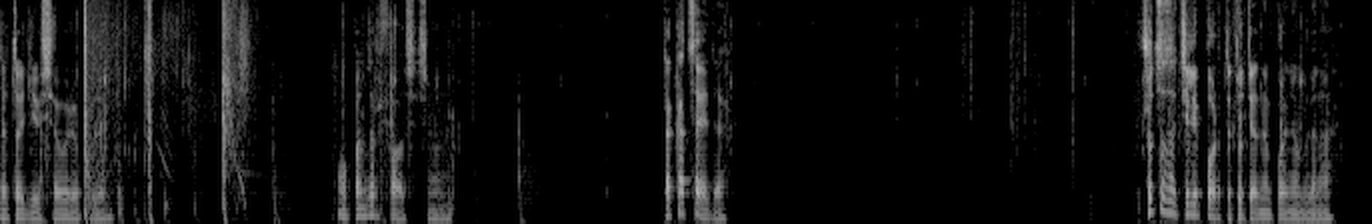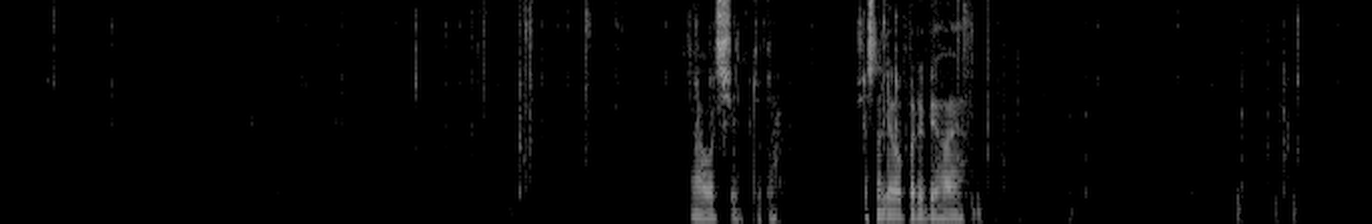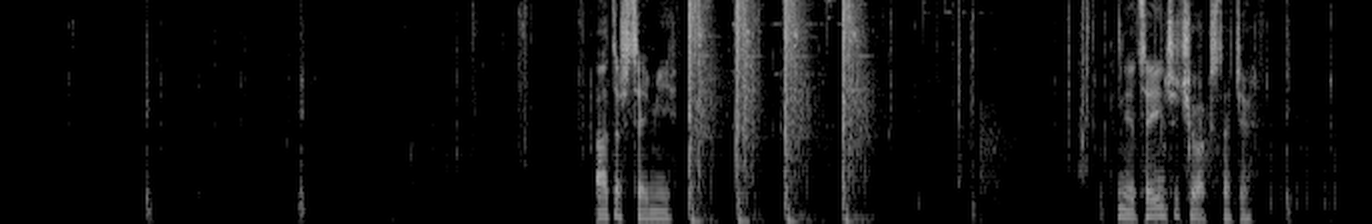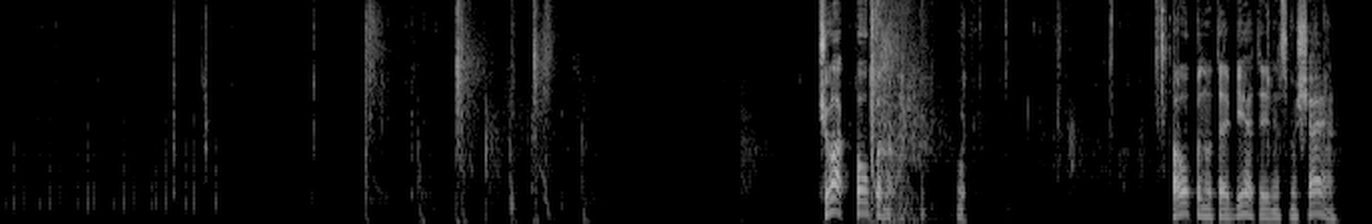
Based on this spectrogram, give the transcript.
Де тоді вся урюк, блін? О, панзерфаус у мене. Так а це йде. Що це за телепорти тут, я не поняв, блін. а? Ось він тут. Щас наліво перебігаю. А, це ж цей мій. Ні, це інший чувак, кстати. Чувак, по опену. По опену тебе бігати і не смущає?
